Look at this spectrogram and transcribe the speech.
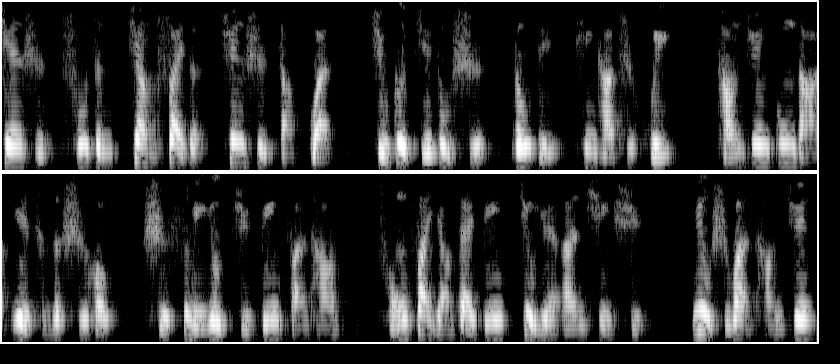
先是出征将帅的军事长官，九个节度使都得听他指挥。唐军攻打邺城的时候，史思明又举兵反唐，从范阳带兵救援安庆绪。六十万唐军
